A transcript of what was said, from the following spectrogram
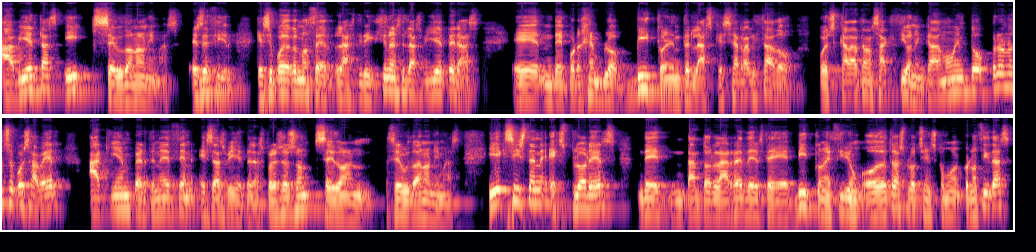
abiertas y pseudonónimas. Es decir, que se puede conocer las direcciones de las billeteras eh, de, por ejemplo, Bitcoin, entre las que se ha realizado pues, cada transacción en cada momento, pero no se puede saber a quién pertenecen esas billeteras. Por eso son pseudonónimas. Y existen explorers de tanto las redes de Bitcoin, Ethereum o de otras blockchains como conocidas,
